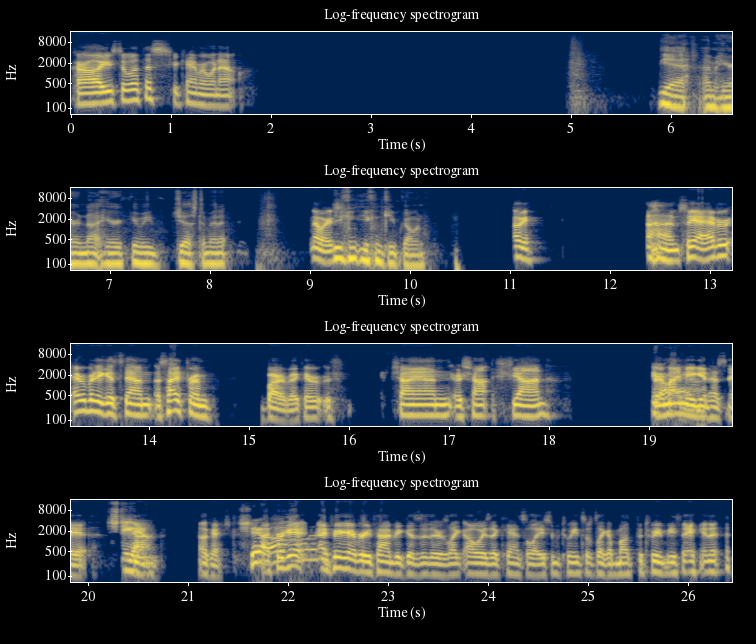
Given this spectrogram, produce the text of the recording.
Carl, are you still with us? Your camera went out. Yeah, I'm here and not here. Give me just a minute. No worries. You can you can keep going. Okay. Um, so yeah, every, everybody gets down aside from Barvik. every- Cheyenne or Sha- Xian. Remind me again how to say it. Xian. Okay. Sure. I forget. I forget every time because there's like always a cancellation between, so it's like a month between me saying it.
